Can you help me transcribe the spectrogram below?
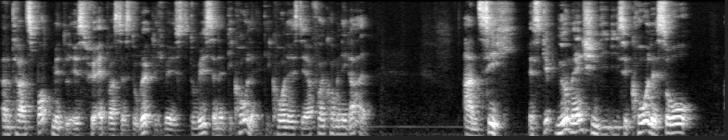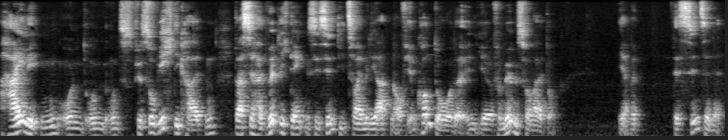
ein Transportmittel ist für etwas, das du wirklich willst. Du willst ja nicht die Kohle. Die Kohle ist dir ja vollkommen egal. An sich. Es gibt nur Menschen, die diese Kohle so heiligen und, und, und für so wichtig halten, dass sie halt wirklich denken, sie sind die zwei Milliarden auf ihrem Konto oder in ihrer Vermögensverwaltung. Ja, aber das sind sie nicht.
